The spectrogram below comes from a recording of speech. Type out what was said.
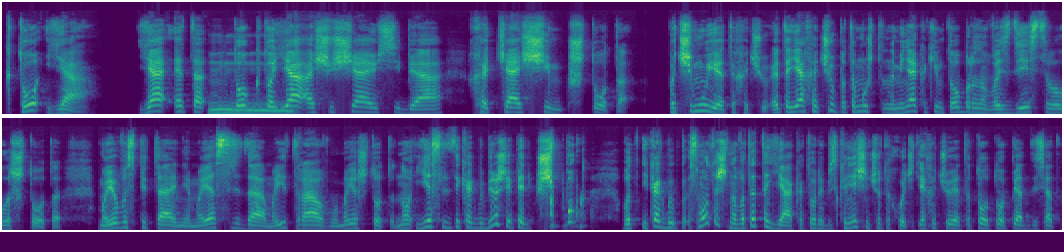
Кто я? Я это то, кто я ощущаю себя хотящим что-то. Почему я это хочу? Это я хочу, потому что на меня каким-то образом воздействовало что-то. Мое воспитание, моя среда, мои травмы, мое что-то. Но если ты как бы берешь и опять шпок, вот и как бы смотришь на вот это я, который бесконечно что-то хочет. Я хочу это, то, то, пятое, десятое.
